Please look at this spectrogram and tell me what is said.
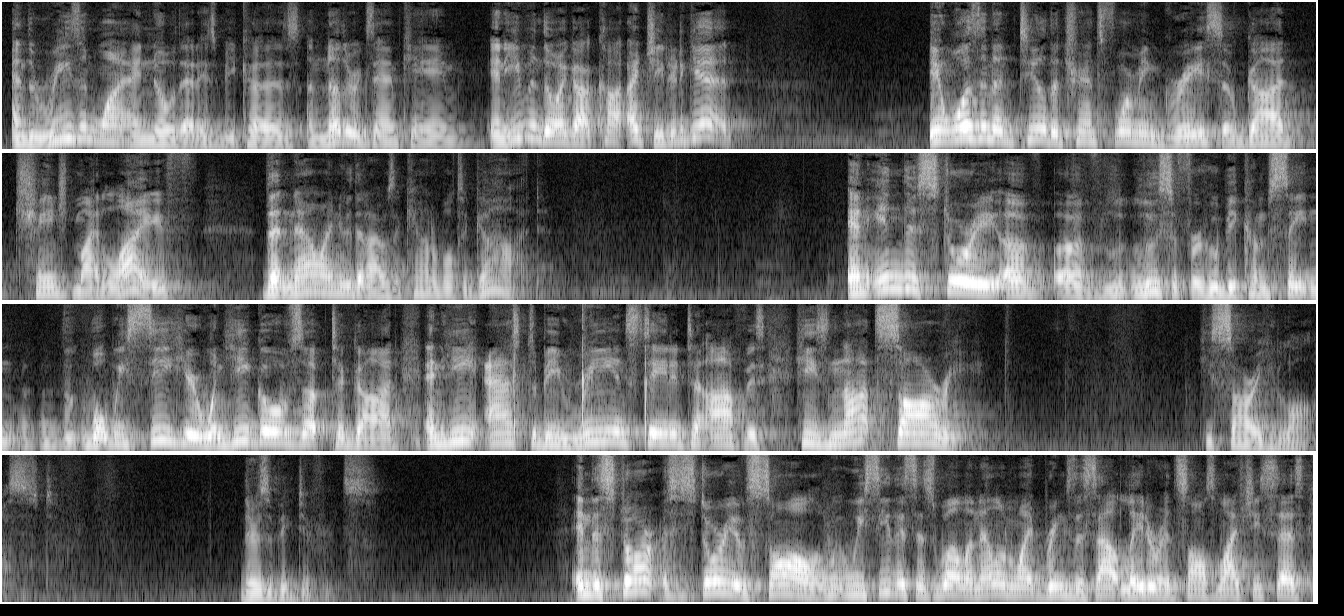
And the reason why I know that is because another exam came, and even though I got caught, I cheated again. It wasn't until the transforming grace of God changed my life that now I knew that I was accountable to God. And in this story of, of Lucifer, who becomes Satan, what we see here, when he goes up to God and he asks to be reinstated to office, he's not sorry. He's sorry he lost. There's a big difference. In the story of Saul, we see this as well, and Ellen White brings this out later in Saul's life. She says,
